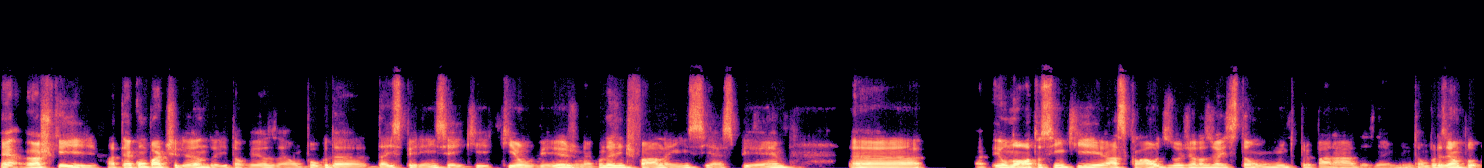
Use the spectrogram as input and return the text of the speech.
É, eu acho que até compartilhando aí, talvez, é um pouco da, da experiência aí que, que eu vejo, né? Quando a gente fala em CSPM, uh, ah, eu noto, assim, que as clouds hoje, elas já estão muito preparadas, né? Então, por exemplo,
